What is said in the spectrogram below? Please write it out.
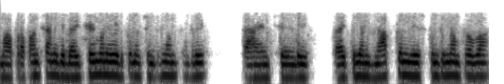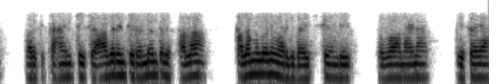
మా ప్రపంచానికి దయచేయమని వేడుకొని చుంటున్నాం తండ్రి. సహాయం చేయండి. రైతులను జ్ఞాపకం చేసుకుంటున్నాం ప్రభా. వారికి సహాయం చేసి ఆదరించి రెండంతల ఫల ఫలములను వారికి దయచేయండి. ప్రభా నాయన ఈసయ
